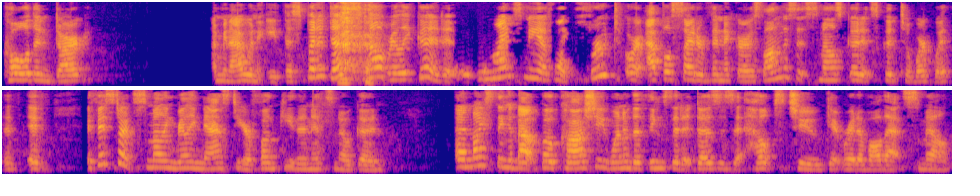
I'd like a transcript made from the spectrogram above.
cold and dark. I mean, I wouldn't eat this, but it does smell really good. It reminds me of like fruit or apple cider vinegar. As long as it smells good, it's good to work with. If if if it starts smelling really nasty or funky, then it's no good a nice thing about bokashi, one of the things that it does is it helps to get rid of all that smell,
